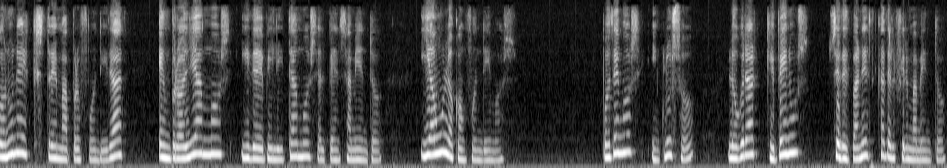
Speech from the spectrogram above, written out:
Con una extrema profundidad embrollamos y debilitamos el pensamiento y aún lo confundimos. Podemos, incluso, lograr que Venus se desvanezca del firmamento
